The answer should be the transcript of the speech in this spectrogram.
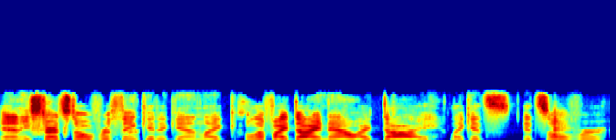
And he starts to overthink it again, like, well, if I die now, I die. Like it's it's over.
